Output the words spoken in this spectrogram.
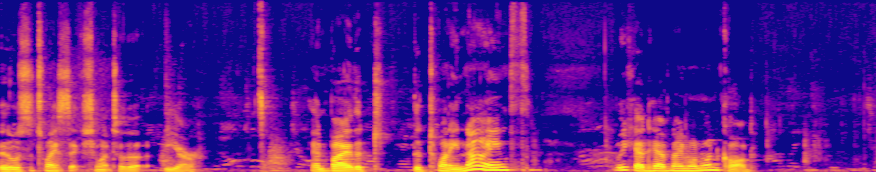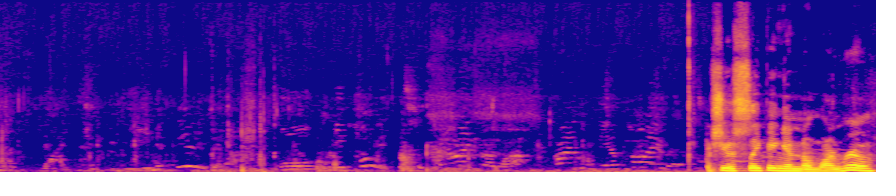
it was the 26th. She went to the ER, and by the the 29th, we had to have 911 called. She was sleeping in the one room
